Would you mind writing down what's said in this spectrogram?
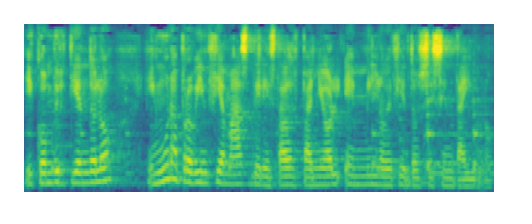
y convirtiéndolo en una provincia más del Estado español en 1961.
